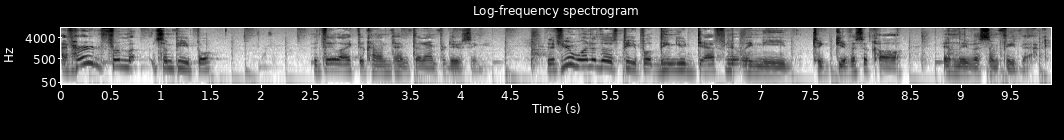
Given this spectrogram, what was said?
I've heard from some people that they like the content that I'm producing. And if you're one of those people, then you definitely need to give us a call and leave us some feedback.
